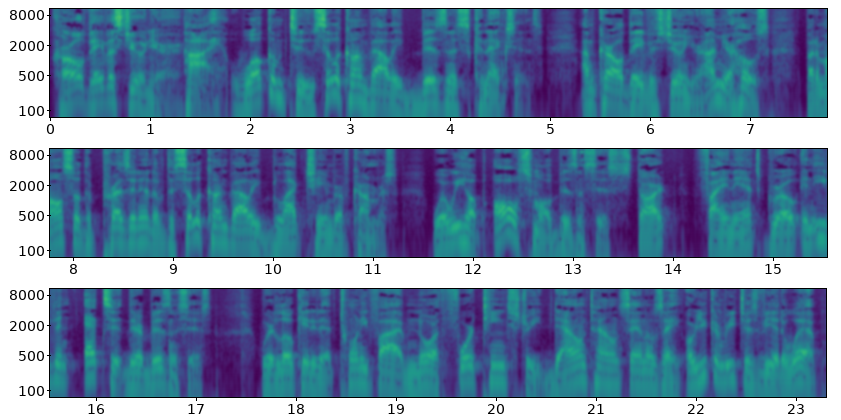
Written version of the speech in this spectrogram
Carl Davis Jr. Hi, welcome to Silicon Valley Business Connections. I'm Carl Davis Jr. I'm your host, but I'm also the president of the Silicon Valley Black Chamber of Commerce where we help all small businesses start, finance, grow, and even exit their businesses. We're located at 25 North 14th Street, downtown San Jose, or you can reach us via the web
